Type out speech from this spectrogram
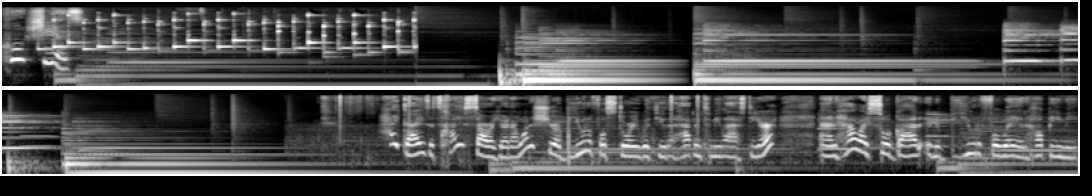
who she is." Guys, it's Chaya Sarah here, and I want to share a beautiful story with you that happened to me last year and how I saw God in a beautiful way in helping me.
